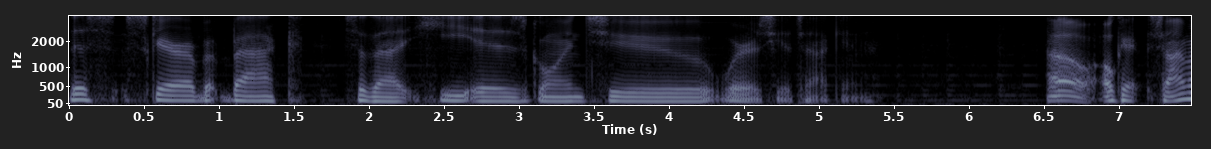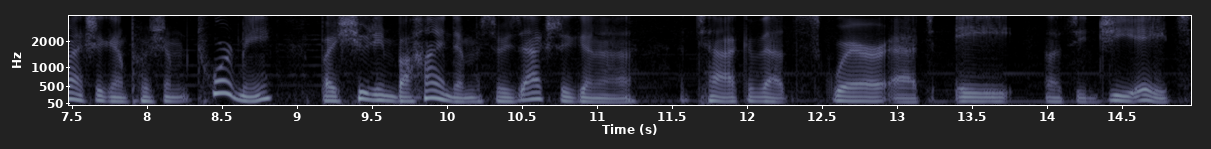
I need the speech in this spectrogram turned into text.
this scarab back so that he is going to. Where is he attacking? Oh, okay. So I'm actually going to push him toward me by shooting behind him. So he's actually going to attack that square at A, let's see, G8,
